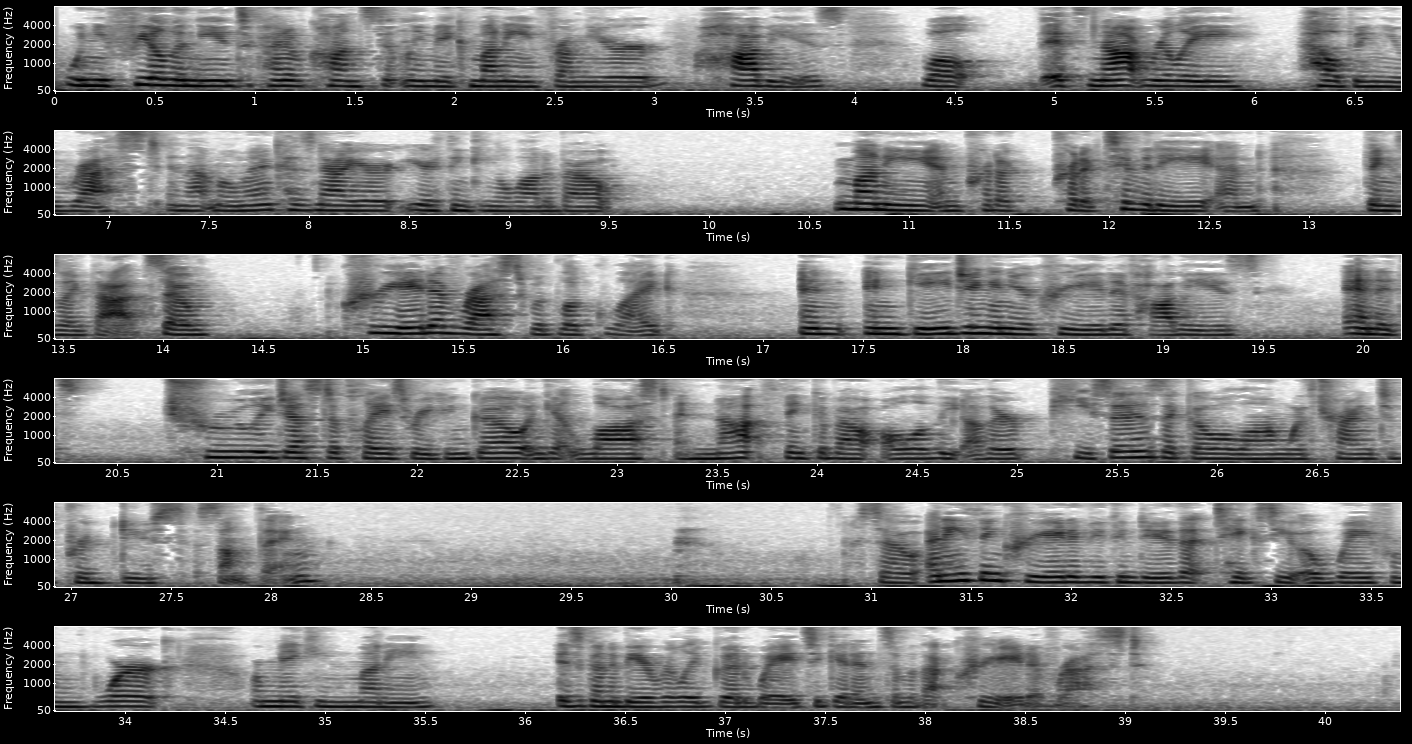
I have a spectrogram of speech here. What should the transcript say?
when you feel the need to kind of constantly make money from your hobbies, well, it's not really helping you rest in that moment because now you're you're thinking a lot about money and product productivity and things like that. So creative rest would look like and engaging in your creative hobbies and it's truly just a place where you can go and get lost and not think about all of the other pieces that go along with trying to produce something. So, anything creative you can do that takes you away from work or making money is going to be a really good way to get in some of that creative rest.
